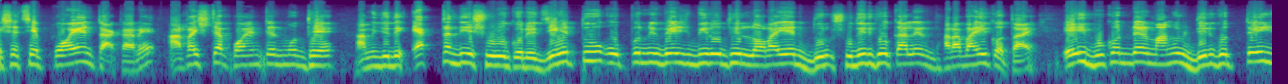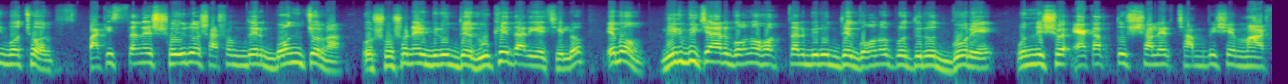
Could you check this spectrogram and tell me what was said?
এসেছে পয়েন্ট আকারে। আঠাইশটা পয়েন্টের মধ্যে আমি যদি একটা দিয়ে শুরু করি, যেহেতু উপনিবেশ বিরোধী লড়াইয়ের সুদীর্ঘকালের ধারাবাহিকতায় এই ভূখণ্ডের মানুষ দীর্ঘ তেইশ বছর পাকিস্তানের স্বৈর শাসকদের বঞ্চনা ও শোষণের বিরুদ্ধে রুখে দাঁড়িয়েছিল এবং নির্বিচার গণহত্যার বিরুদ্ধে গণপ্রতিরোধ গড়ে উনিশশো একাত্তর সালের ছাব্বিশে মার্চ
